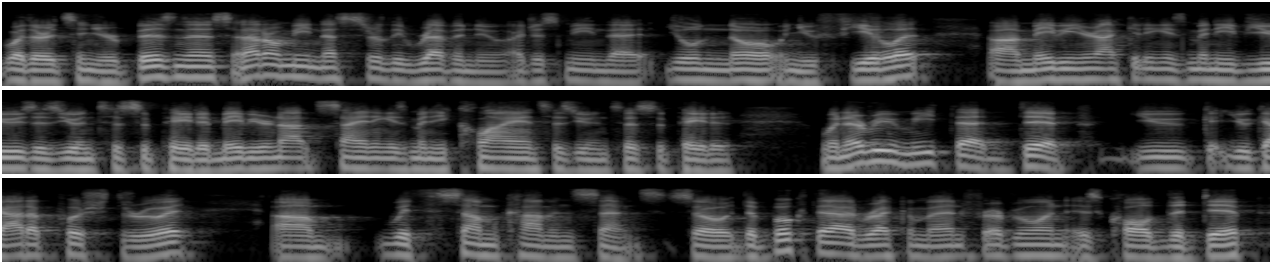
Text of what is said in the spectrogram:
whether it's in your business. And I don't mean necessarily revenue. I just mean that you'll know it and you feel it uh, maybe you're not getting as many views as you anticipated. Maybe you're not signing as many clients as you anticipated. Whenever you meet that dip, you you got to push through it um, with some common sense. So the book that I'd recommend for everyone is called The Dip,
